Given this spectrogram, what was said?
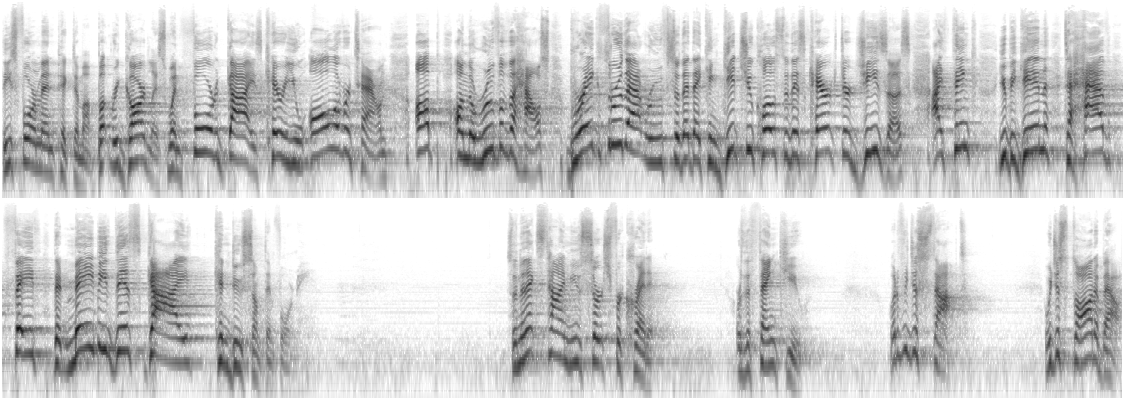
these four men picked him up. But regardless, when four guys carry you all over town, up on the roof of a house, break through that roof so that they can get you close to this character, Jesus, I think you begin to have faith that maybe this guy can do something for me. So the next time you search for credit or the thank you, what if we just stopped? We just thought about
